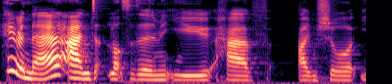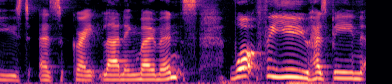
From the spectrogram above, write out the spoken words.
here and there, and lots of them you have. I'm sure used as great learning moments. What for you has been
